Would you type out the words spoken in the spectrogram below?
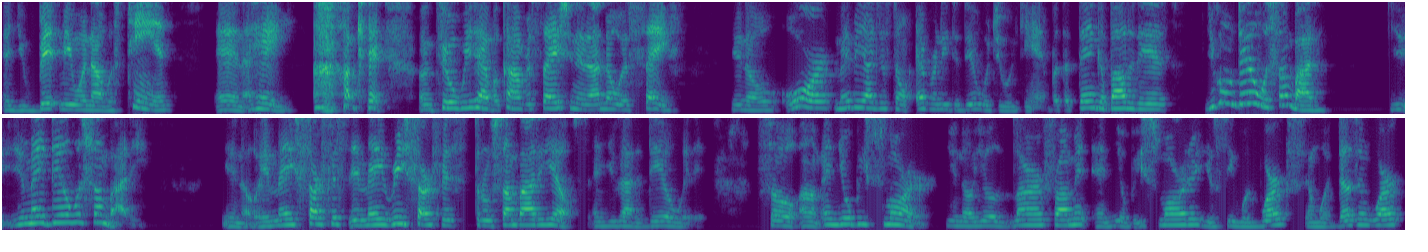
and you bit me when i was 10 and hey okay, until we have a conversation and I know it's safe, you know, or maybe I just don't ever need to deal with you again. But the thing about it is, you're going to deal with somebody. You, you may deal with somebody. You know, it may surface, it may resurface through somebody else, and you got to deal with it. So, um, and you'll be smarter. You know, you'll learn from it and you'll be smarter. You'll see what works and what doesn't work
